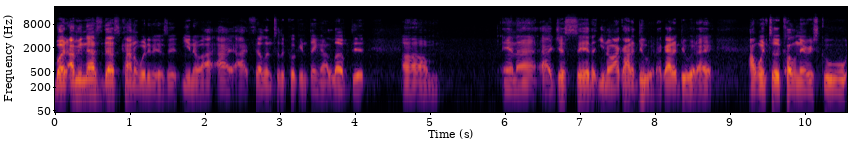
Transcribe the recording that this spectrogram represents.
But I mean, that's that's kind of what it is. It you know, I, I I fell into the cooking thing. I loved it, um, and I I just said, you know, I got to do it. I got to do it. I I went to culinary school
